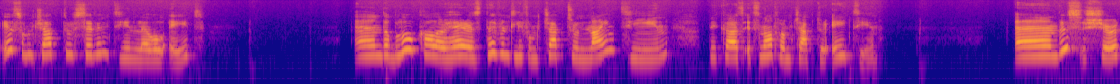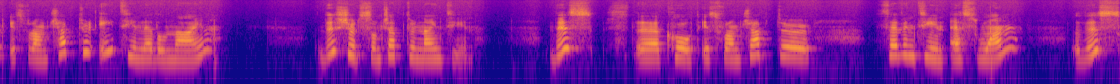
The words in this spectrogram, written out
is from chapter 17, level 8. And the blue color hair is definitely from chapter 19 because it's not from chapter 18. And this shirt is from chapter 18, level 9. This shirt is from chapter 19. This uh, coat is from chapter 17, S1. This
